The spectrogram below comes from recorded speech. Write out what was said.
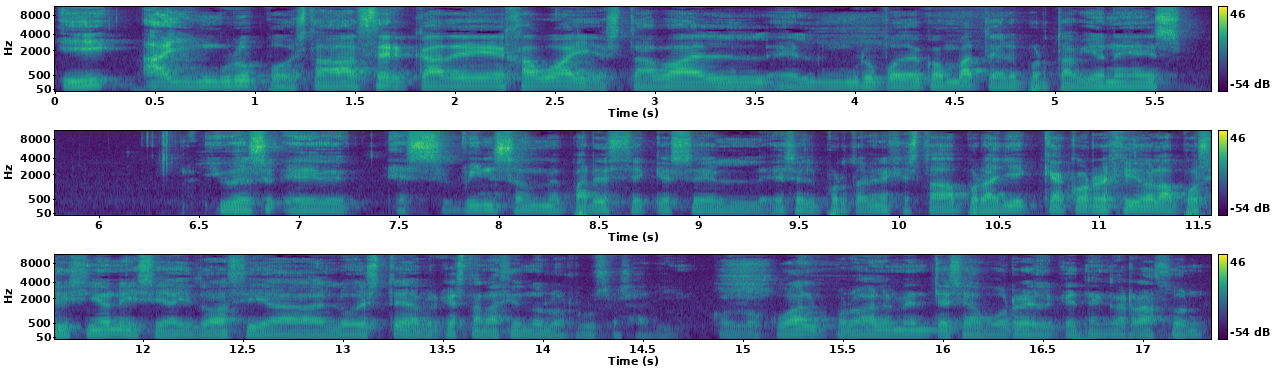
Y hay un grupo, estaba cerca de Hawái, estaba el, el- un grupo de combate del portaaviones US, eh, Vinson me parece que es el, es el portaaviones que estaba por allí, que ha corregido la posición y se ha ido hacia el oeste a ver qué están haciendo los rusos allí. Con lo cual probablemente sea Borrell el que tenga razón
